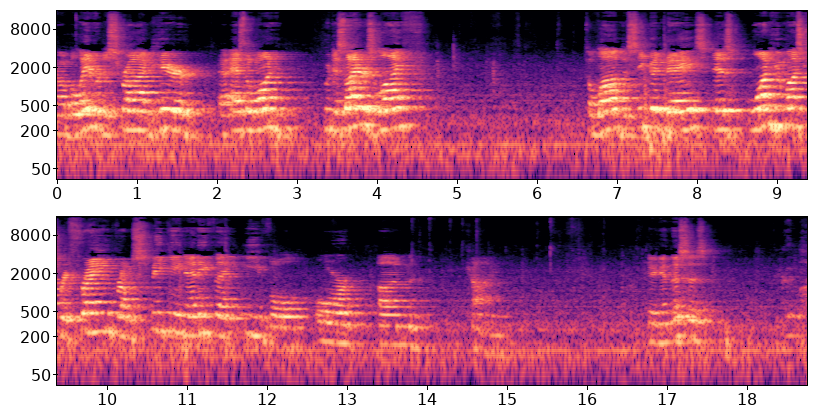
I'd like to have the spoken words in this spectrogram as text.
Know, a believer described here as the one who desires life, to love, to see good days, is one who must refrain from speaking anything evil or unkind. Okay, again, this is the good life.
